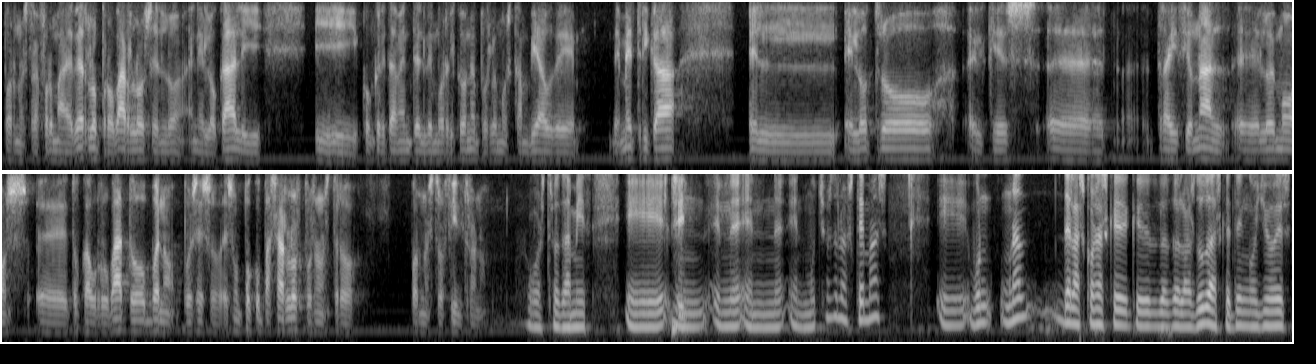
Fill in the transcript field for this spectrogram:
por nuestra forma de verlo, probarlos en, el local y, concretamente el de Morricone pues lo hemos cambiado de, métrica. El, otro, el que es eh, tradicional, eh, lo hemos eh, tocado rubato. Bueno, pues eso, es un poco pasarlos por nuestro, por nuestro filtro, ¿no? Vuestro tamiz. Eh, en, muchos de los temas, eh, una de las cosas que, de, las dudas que tengo yo es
